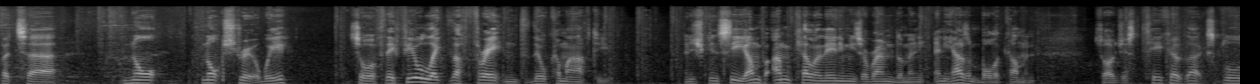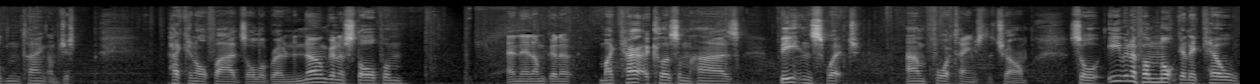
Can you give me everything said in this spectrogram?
but uh, not not straight away. So if they feel like they're threatened, they'll come after you. And as you can see, I'm, I'm killing enemies around them, and he, and he hasn't bothered coming. So I'll just take out that exploding tank. I'm just picking off ads all around. And now I'm going to stop him. And then I'm going to... My Cataclysm has bait and switch and four times the charm. So even if I'm not going to kill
